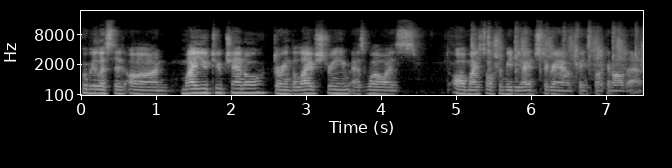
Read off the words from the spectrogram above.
Will be listed on my YouTube channel during the live stream, as well as all my social media, Instagram, Facebook, and all that.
